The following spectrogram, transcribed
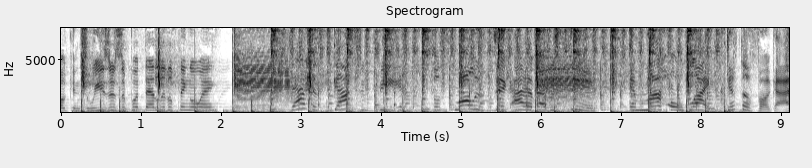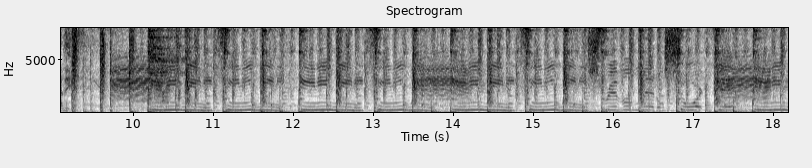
fucking tweezers to put that little thing away. The fuck out of teeny, teeny, teeny, weeny, shriveled little short dick. Eeny,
